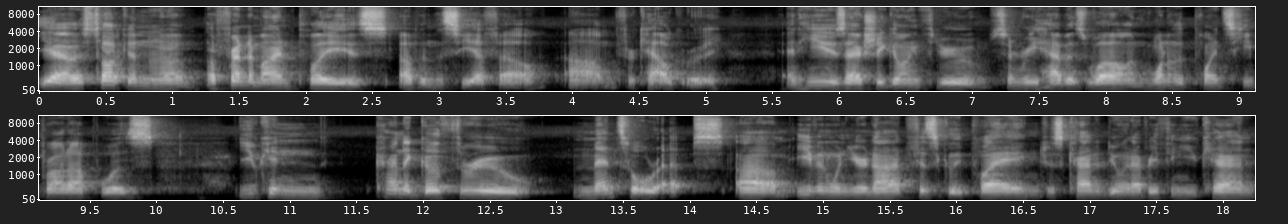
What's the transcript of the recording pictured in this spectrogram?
Yeah i was talking uh, a friend of mine plays up in the cfl um, for calgary and he was actually going through some rehab as well and one of the points he brought up was you can kind of go through mental reps, um, even when you're not physically playing, just kind of doing everything you can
